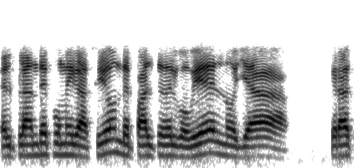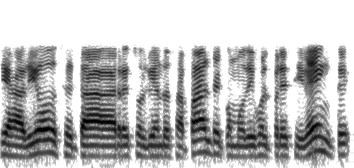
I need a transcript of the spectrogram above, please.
el plan de fumigación de parte del gobierno. Ya, gracias a Dios, se está resolviendo esa parte, como dijo el presidente.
